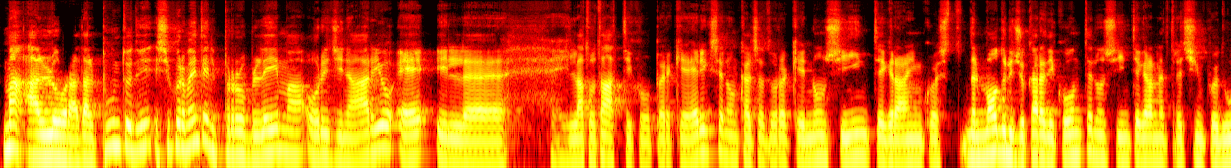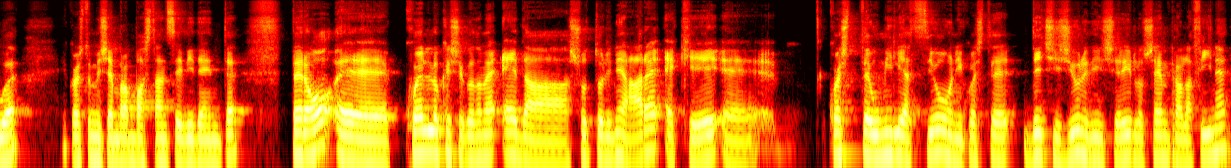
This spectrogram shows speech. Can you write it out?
Ma allora, dal punto di sicuramente il problema originario è il, il lato tattico, perché Eriksen è un calciatore che non si integra in questo, nel modo di giocare di Conte, non si integra nel 3-5-2 e questo mi sembra abbastanza evidente, però eh, quello che secondo me è da sottolineare è che eh, queste umiliazioni, queste decisioni di inserirlo sempre alla fine,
